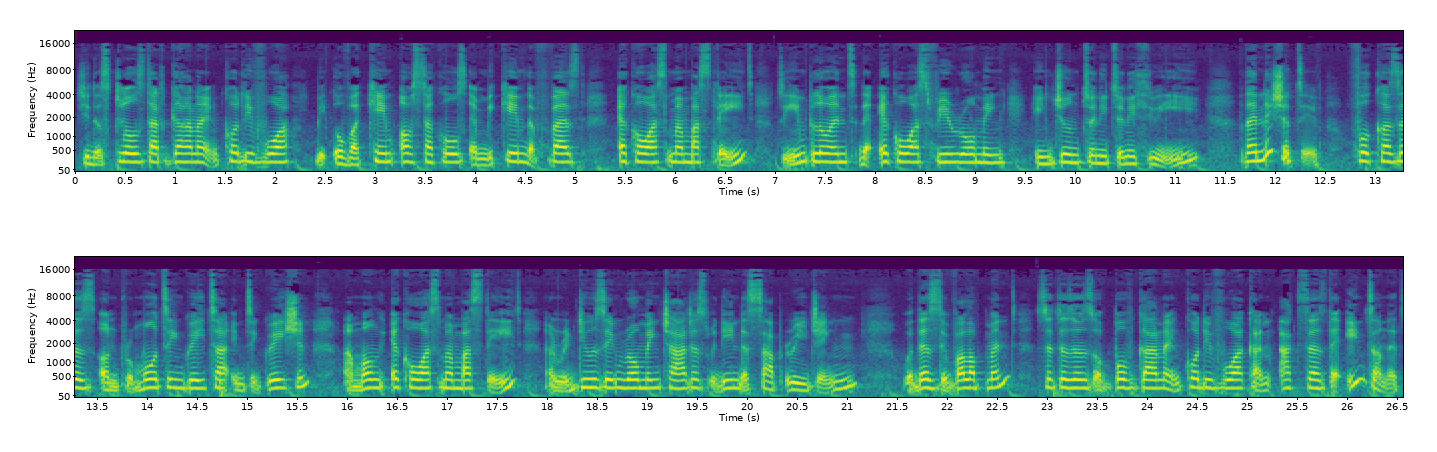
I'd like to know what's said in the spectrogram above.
she disclosed that Ghana and Cote d'Ivoire overcame obstacles and became the first ECOWAS member state to implement the ECOWAS free roaming in June 2023. The initiative focuses on promoting greater integration among ECOWAS member states and reducing roaming charges within the sub region. With this development, citizens of both Ghana and Cote d'Ivoire can access the internet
